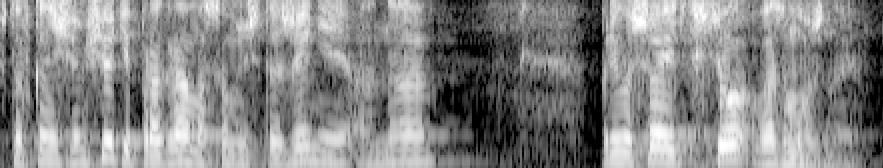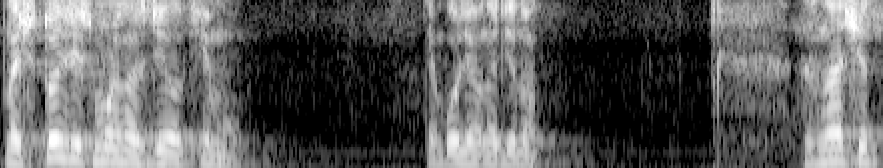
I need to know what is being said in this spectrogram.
что в конечном счете программа самоуничтожения, она превышает все возможное. Значит, что здесь можно сделать ему? Тем более он одинок. Значит,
